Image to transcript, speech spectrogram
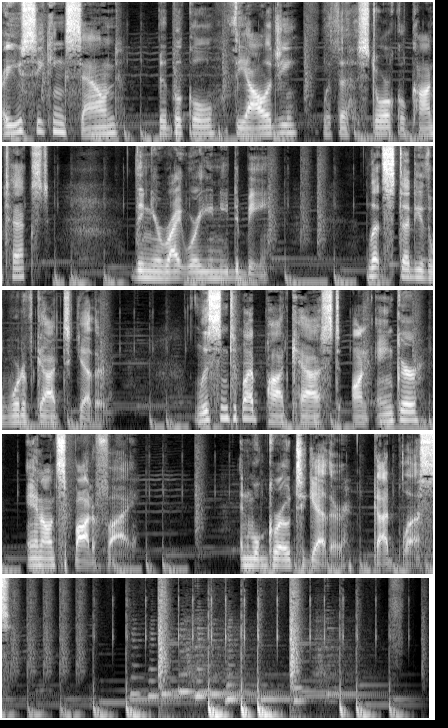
Are you seeking sound biblical theology with a historical context? Then you're right where you need to be. Let's study the Word of God together. Listen to my podcast on Anchor and on Spotify, and we'll grow together. God bless.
